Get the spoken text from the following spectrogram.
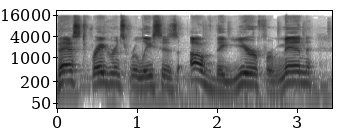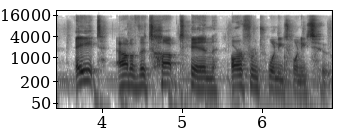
best fragrance releases of the year for men. Eight out of the top 10 are from 2022.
